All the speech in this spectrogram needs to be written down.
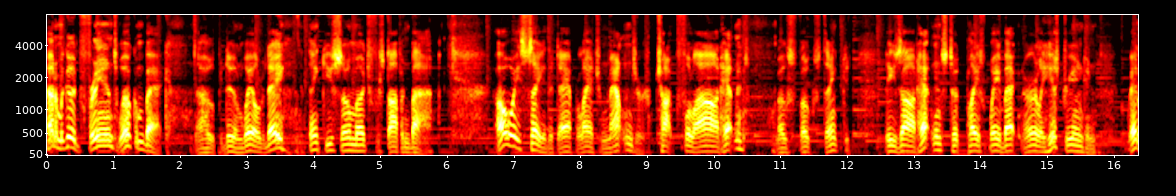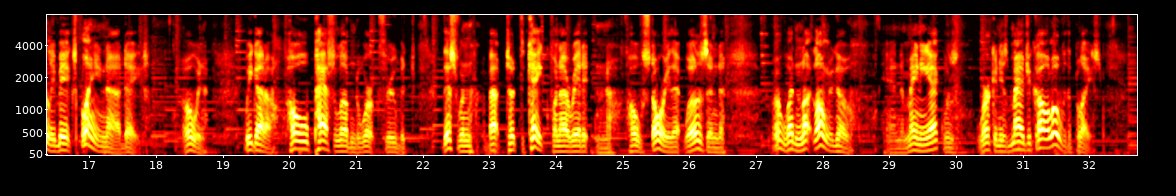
Howdy, my good friends. Welcome back. I hope you're doing well today. Thank you so much for stopping by. I always say that the Appalachian Mountains are chock full of odd happenings. Most folks think that these odd happenings took place way back in early history and can readily be explained nowadays. Oh, and we got a whole passel of them to work through, but this one about took the cake when I read it and the whole story that was, and uh, well, it wasn't long ago and the maniac was working his magic all over the place.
